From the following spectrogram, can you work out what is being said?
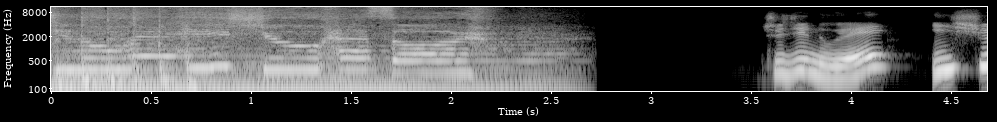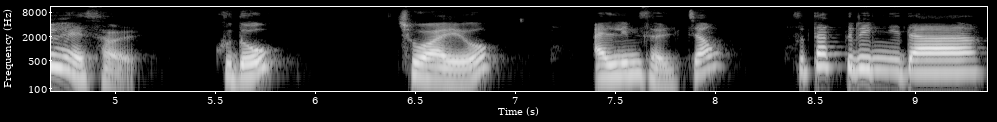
주진우의 이슈 해설 주진우의 이슈 해설. 구독, 좋아요, 알림 설정 부탁드립니다.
